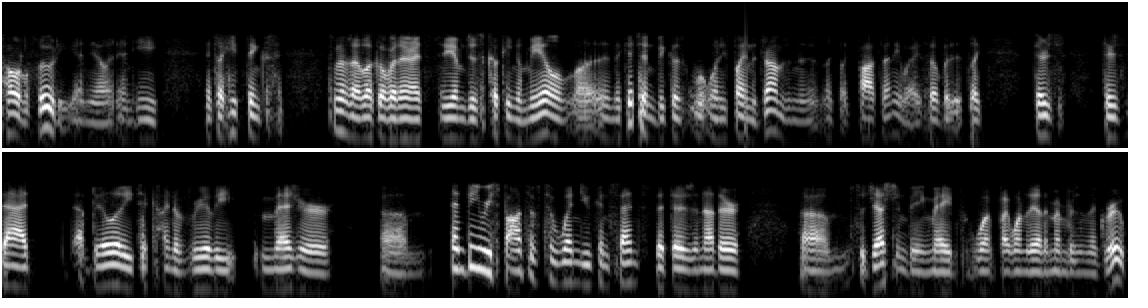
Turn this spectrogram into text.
total foodie, and you know, and he and so he thinks. Sometimes I look over there and I see him just cooking a meal uh, in the kitchen because when he's playing the drums and like like pots anyway. So, but it's like there's there's that ability to kind of really measure um, and be responsive to when you can sense that there's another um, suggestion being made by one of the other members in the group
